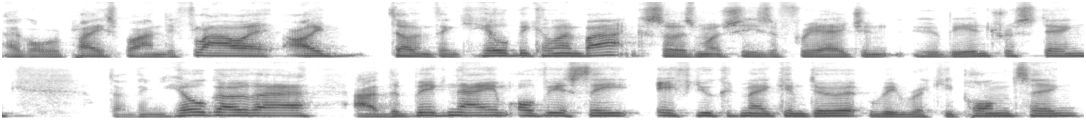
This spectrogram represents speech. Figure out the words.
uh, got replaced by Andy Flower. I don't think he'll be coming back. So as much as he's a free agent who'd be interesting, I don't think he'll go there. Uh, the big name, obviously, if you could make him do it, would be Ricky Ponting.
